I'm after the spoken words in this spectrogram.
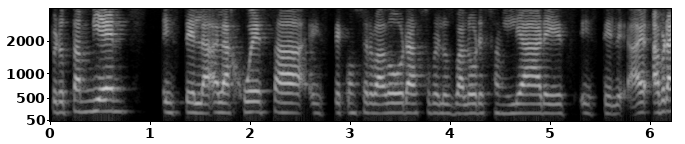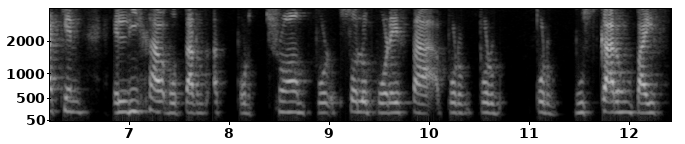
pero también este, la, jueza este, conservadora sobre los valores familiares, este, habrá quien elija votar por Trump solo por, esta, por, buscar un país,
